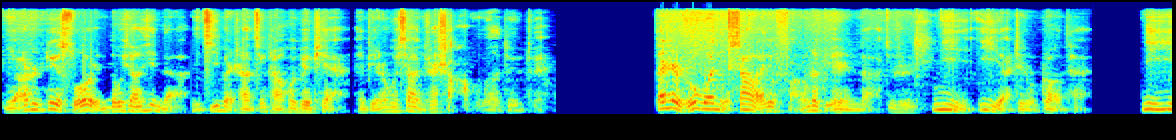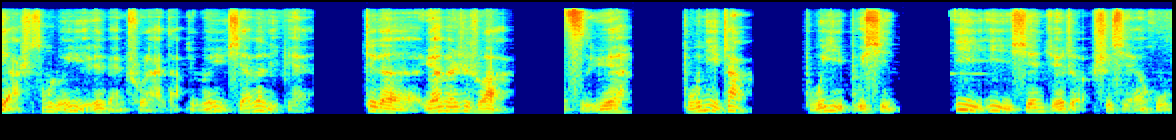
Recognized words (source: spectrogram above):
你要是对所有人都相信的，你基本上经常会被骗，别人会笑你是傻子，对不对？但是如果你上来就防着别人的，就是逆义啊这种状态，逆义啊是从《论语》里边出来的，就《论语先问》里边，这个原文是说啊，子曰：“不逆诈，不义不信，义义先觉者是贤乎？”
